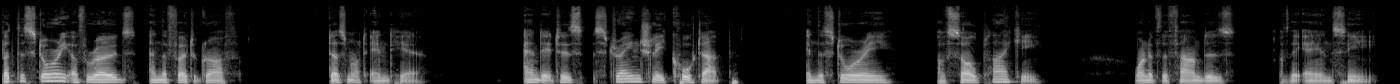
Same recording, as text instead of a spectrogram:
But the story of Rhodes and the photograph does not end here, and it is strangely caught up in the story of Sol Plaatje, one of the founders of the ANC.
